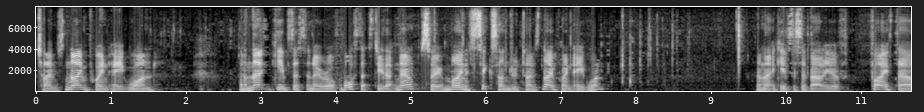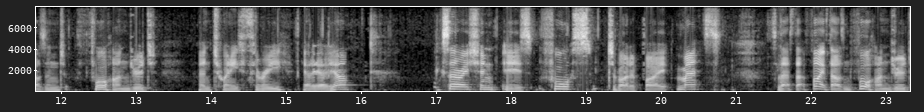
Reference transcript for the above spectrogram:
times 9.81 and that gives us an overall force. Let's do that now. So minus 600 times 9.81 and that gives us a value of 5,423 yada yada yada Acceleration is force divided by mass. So that's that 5,400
